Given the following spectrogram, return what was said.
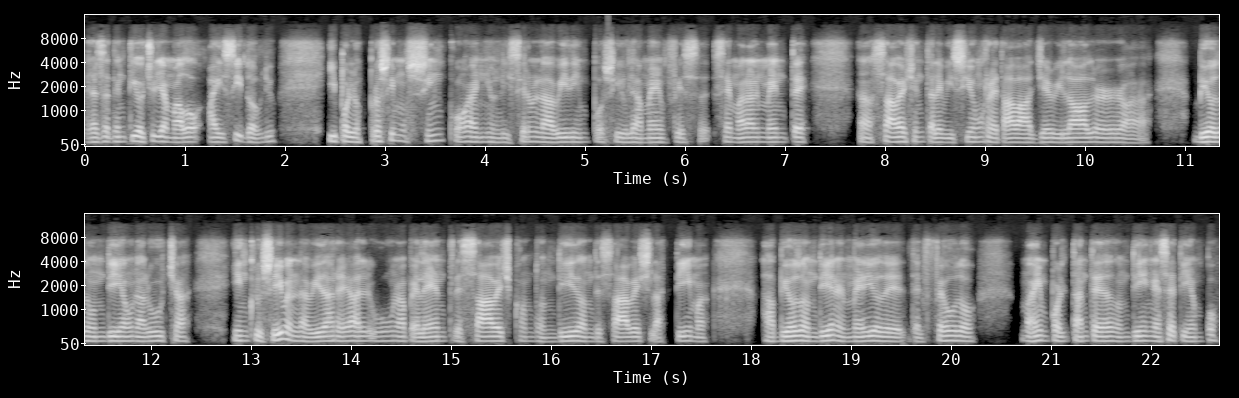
en el 78 llamado ICW y por los próximos cinco años le hicieron la vida imposible a Memphis. Semanalmente uh, Savage en televisión retaba a Jerry Lawler, a vio Dundee a una lucha. Inclusive en la vida real hubo una pelea entre Savage con Dundee donde Savage lastima a Dundee en el medio del feudo más importante de Dundee en ese tiempo.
